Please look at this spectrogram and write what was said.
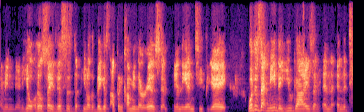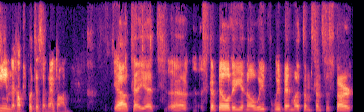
I mean, and he'll he'll say this is the you know the biggest up and coming there is in, in the NTPA. What does that mean to you guys and, and and the team that helps put this event on? Yeah, I'll tell you, it's uh, stability. You know, we've we've been with them since the start.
